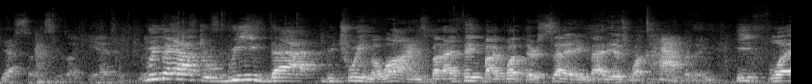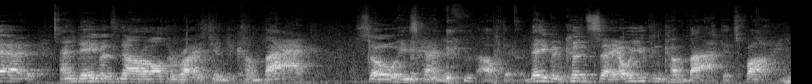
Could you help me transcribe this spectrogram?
Yeah. So it seems like he had to. We may have to read that between the lines, but I think by what they're saying, that is what's happening. He fled, and David's not authorized him to come back, so he's kind of out there. David could say, Oh, you can come back, it's fine.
